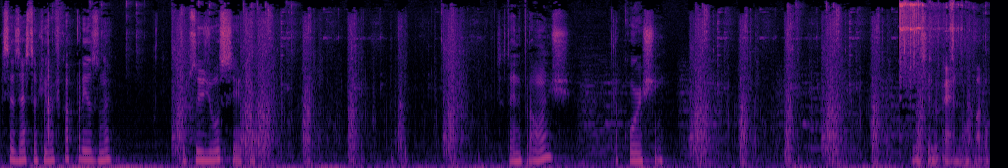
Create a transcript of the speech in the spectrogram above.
Esse exército aqui vai ficar preso, né? Eu preciso de você aqui. Você tá indo pra onde? Pra Korshin. Você... É, não parou.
